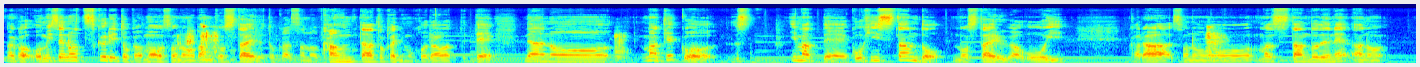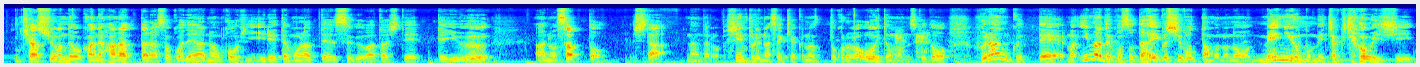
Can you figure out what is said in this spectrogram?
なんかお店の作りとかもそのバンコスタイルとかそのカウンターとかにもこだわっててであのーまあ結構す今ってコーヒースタンドのスタイルが多いからその、まあ、スタンドでねあのキャッシュオンでお金払ったらそこであのコーヒー入れてもらってすぐ渡してっていうあのさっとしたなんだろうシンプルな接客のところが多いと思うんですけどフランクって、まあ、今でこそだいぶ絞ったもののメニューもめちゃくちゃ多いし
